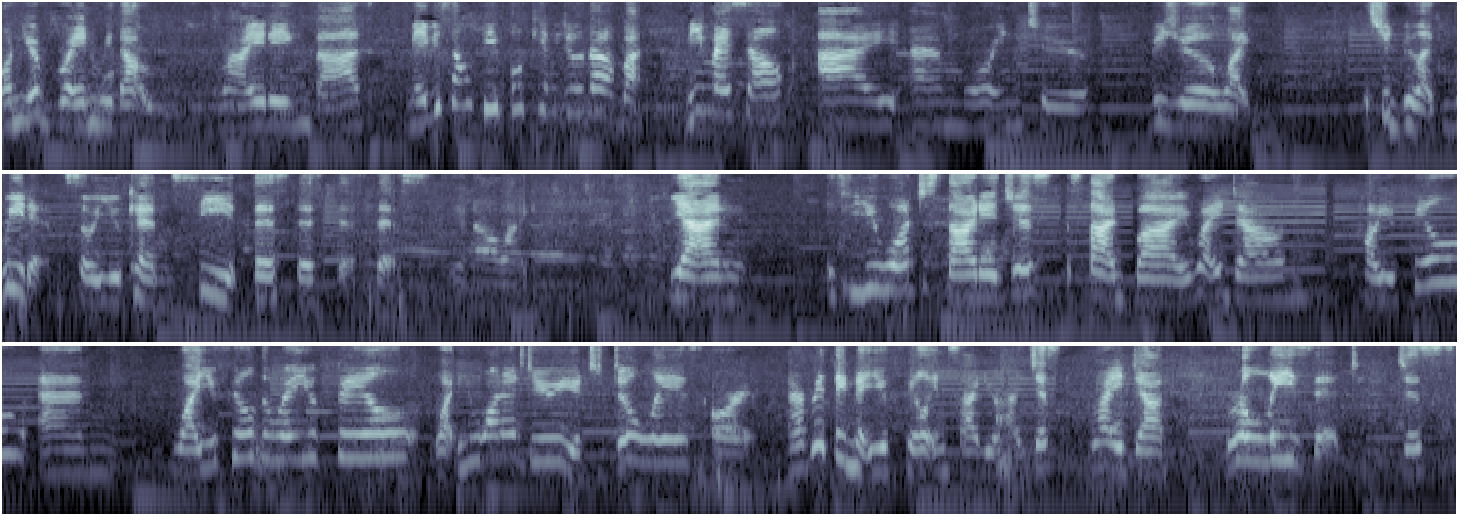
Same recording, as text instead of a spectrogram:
on your brain without writing that. Maybe some people can do that, but me myself, I am more into visual. Like it should be like written, so you can see this, this, this, this. You know, like yeah, and if you want to start it, just start by write down how you feel and why you feel the way you feel, what you want to do, your to-do list, or everything that you feel inside your heart. Just write it down, release it. Just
